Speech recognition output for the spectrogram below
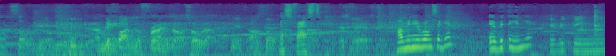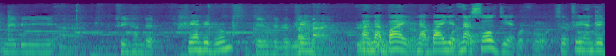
Also, Yeah, yes. yeah. I mean, the front. the front is all sold out. Yes, also. That's fast. That's fast. How many rooms again? Everything in here? Everything maybe uh, 300. 300 rooms? In the room, Three- not buy. Uh, not buy, not buy yet, What not floor? sold yet. What floor? So 300,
